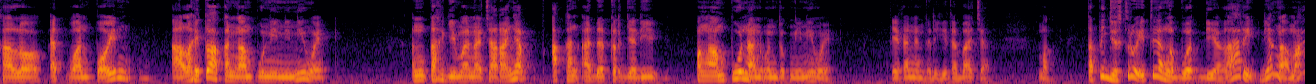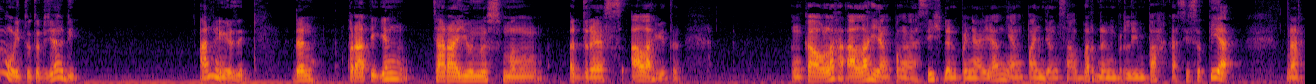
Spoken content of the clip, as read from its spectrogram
kalau at one point Allah itu akan ngampuni Niniwe. Entah gimana caranya akan ada terjadi pengampunan untuk Niniwe. Ya kan yang tadi kita baca. Tapi justru itu yang ngebuat dia lari. Dia nggak mau itu terjadi. Aneh gak sih? Dan perhatiin cara Yunus meng address Allah gitu. Engkaulah Allah yang pengasih dan penyayang, yang panjang sabar dan berlimpah kasih setia. Nah,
